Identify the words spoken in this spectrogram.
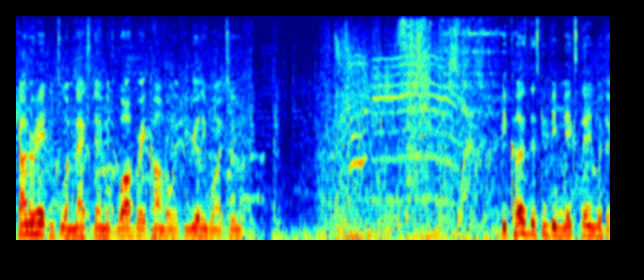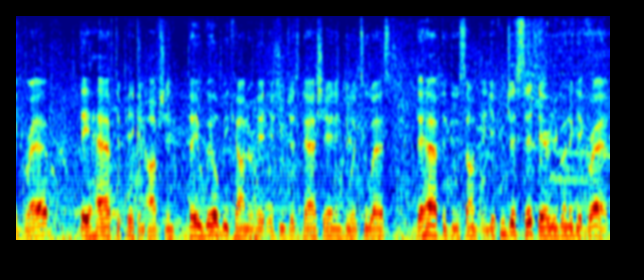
Counter hit into a max damage wall break combo if you really want to. Because this can be mixed in with a grab, they have to pick an option. They will be counter hit if you just dash in and do a 2S. They have to do something. If you just sit there, you're gonna get grabbed.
